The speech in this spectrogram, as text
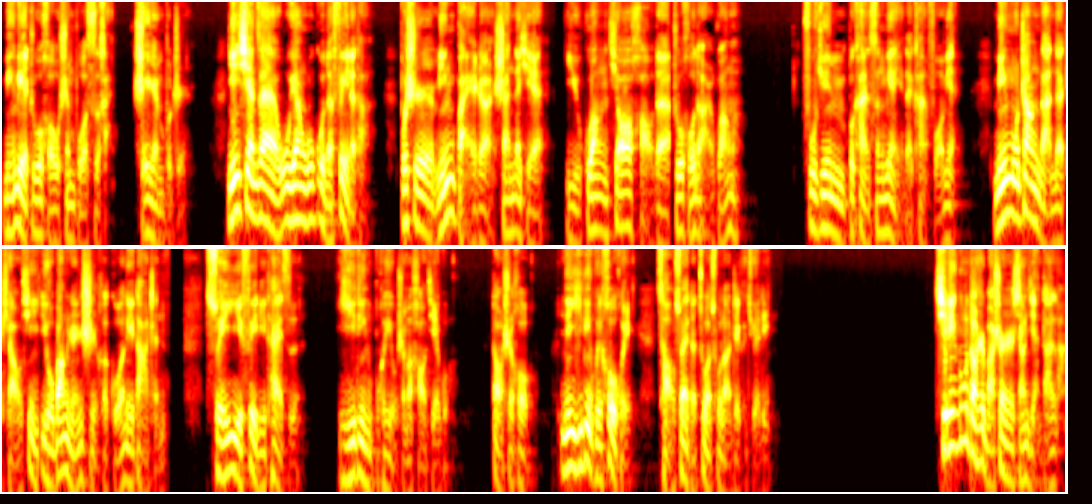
名列诸侯，声波四海，谁人不知？您现在无缘无故的废了他，不是明摆着扇那些？”与光交好的诸侯的耳光吗？夫君不看僧面也得看佛面，明目张胆的挑衅友邦人士和国内大臣，随意废立太子，一定不会有什么好结果。到时候您一定会后悔草率的做出了这个决定。麒麟公倒是把事儿想简单了，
